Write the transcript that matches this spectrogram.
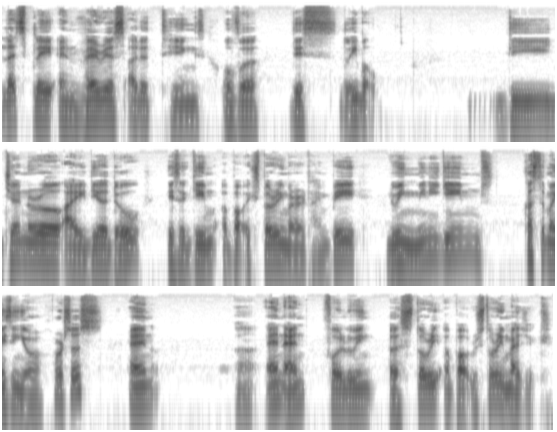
let's play and various other things over this label. The general idea though is a game about exploring Maretime Bay, doing mini games, customizing your horses, and uh, and and following a story about restoring magic.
